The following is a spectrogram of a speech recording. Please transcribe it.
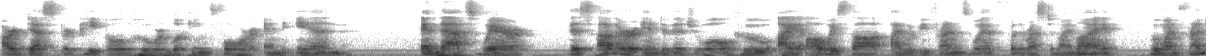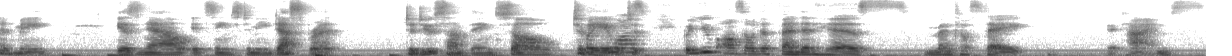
are desperate people who are looking for an in. And that's where this other individual who I always thought I would be friends with for the rest of my life, who unfriended me, is now, it seems to me, desperate to do something so to But be able also- to. But you've also defended his mental state at times.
